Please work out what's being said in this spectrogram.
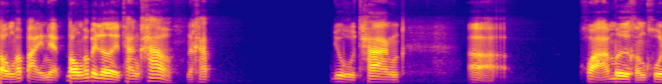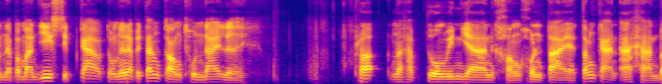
ตรงเข้าไปเนี่ย ตรงเข้าไปเลยทางเข้านะครับ อยู่ทางขวามือของคุณนะประมาณ 29 ตรงนั้นนะไปตั้งกองทุนได้เลย เพราะนะครับดวงวิญญาณของคนตายต้องการอาหารบ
